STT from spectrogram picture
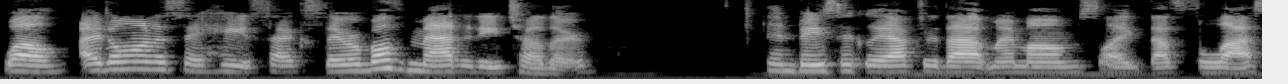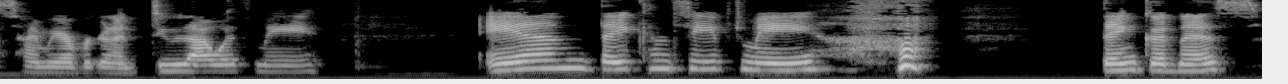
Well I don't want to say hate sex. They were both mad at each other. And basically after that my mom's like that's the last time you're ever going to do that with me. And they conceived me. Thank goodness.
